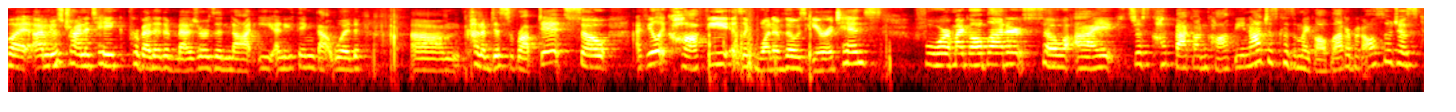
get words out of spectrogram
but I'm just trying to take preventative measures and not eat anything that would um, kind of disrupt it. So I feel like coffee is like one of those irritants for my gallbladder. So I just cut back on coffee, not just because of my gallbladder, but also just,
